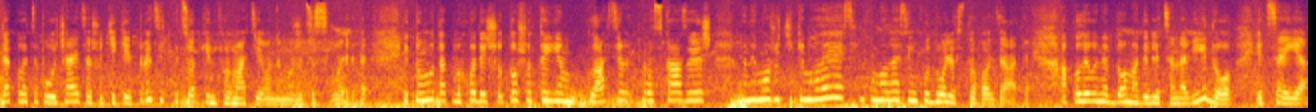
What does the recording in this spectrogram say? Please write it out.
Деколи це виходить, що тільки 30% інформації вони можуть засвоїти. І тому так виходить, що то, що ти їм в класі розказуєш, вони можуть тільки малесеньку, малесеньку долю з того взяти. А коли вони вдома дивляться на відео, і це є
